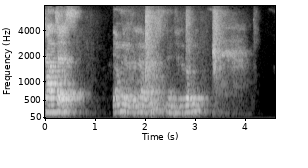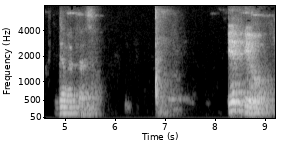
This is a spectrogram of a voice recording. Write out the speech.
As if you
